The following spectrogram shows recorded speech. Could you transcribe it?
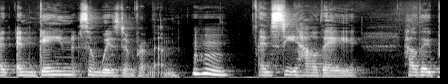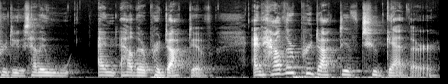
and, and gain some wisdom from them Mm-hmm. and see how they how they produce how they and how they're productive and how they're productive together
